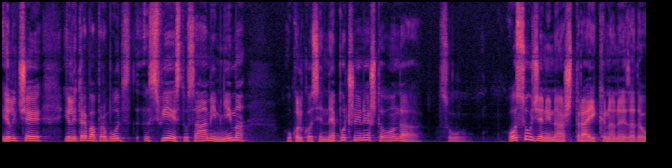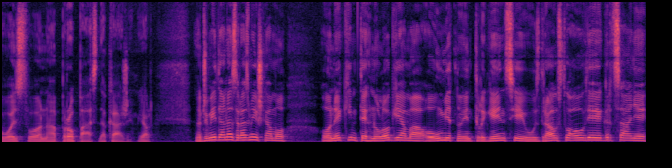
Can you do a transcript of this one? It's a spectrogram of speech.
Ili, će, ili treba probuditi svijest u samim njima. Ukoliko se ne počne nešto, onda su osuđeni na štrajk, na nezadovoljstvo, na propast, da kažem. Jel? Znači, mi danas razmišljamo o nekim tehnologijama, o umjetnoj inteligenciji u zdravstvu, a ovdje je grcanje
